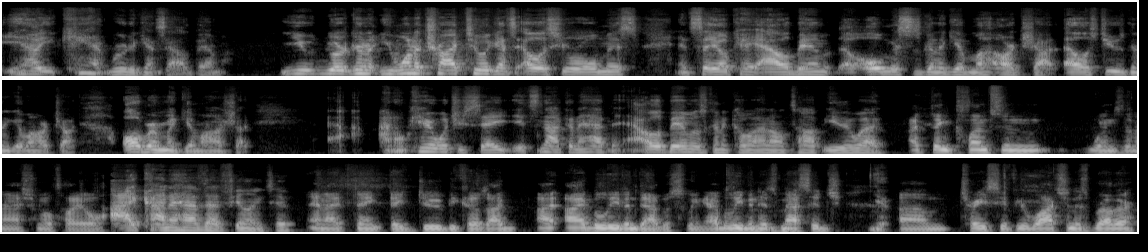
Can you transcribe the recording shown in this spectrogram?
you know, you can't root against Alabama. You you're gonna you want to try to against LSU or Ole Miss and say, okay, Alabama, Ole Miss is going to give them a hard shot. LSU is going to give them a hard shot. Auburn might give them a hard shot. I- don't care what you say; it's not going to happen. Alabama is going to come out on top either way. I think Clemson wins the national title, I kind of have that feeling too. and I think they do because I I, I believe in Dabo Swinney. I believe in his message. Yeah. Um, Tracy, if you're watching this, brother,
